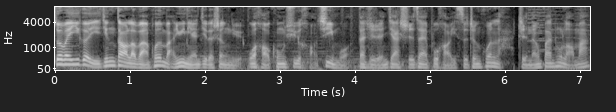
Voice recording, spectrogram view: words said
作为一个已经到了晚婚晚育年纪的剩女，我好空虚，好寂寞。但是人家实在不好意思征婚了，只能搬出老妈。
